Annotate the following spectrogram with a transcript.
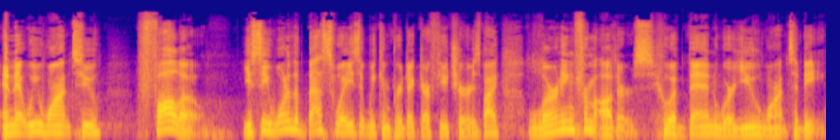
and that we want to follow. You see, one of the best ways that we can predict our future is by learning from others who have been where you want to be.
